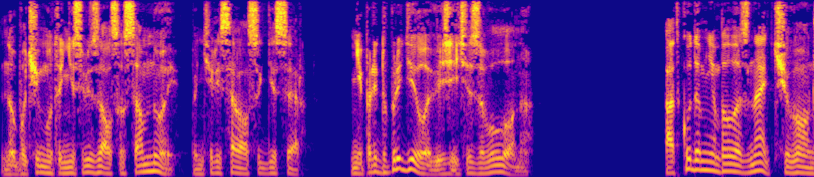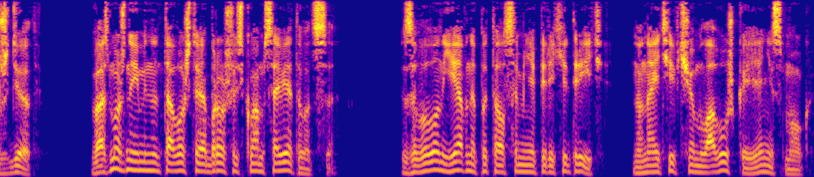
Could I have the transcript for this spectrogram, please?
«Но почему ты не связался со мной?» – поинтересовался Гессер. «Не предупредил о визите Завулона». «Откуда мне было знать, чего он ждет?» Возможно, именно того, что я брошусь к вам советоваться. Завулон явно пытался меня перехитрить, но найти в чем ловушка я не смог.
